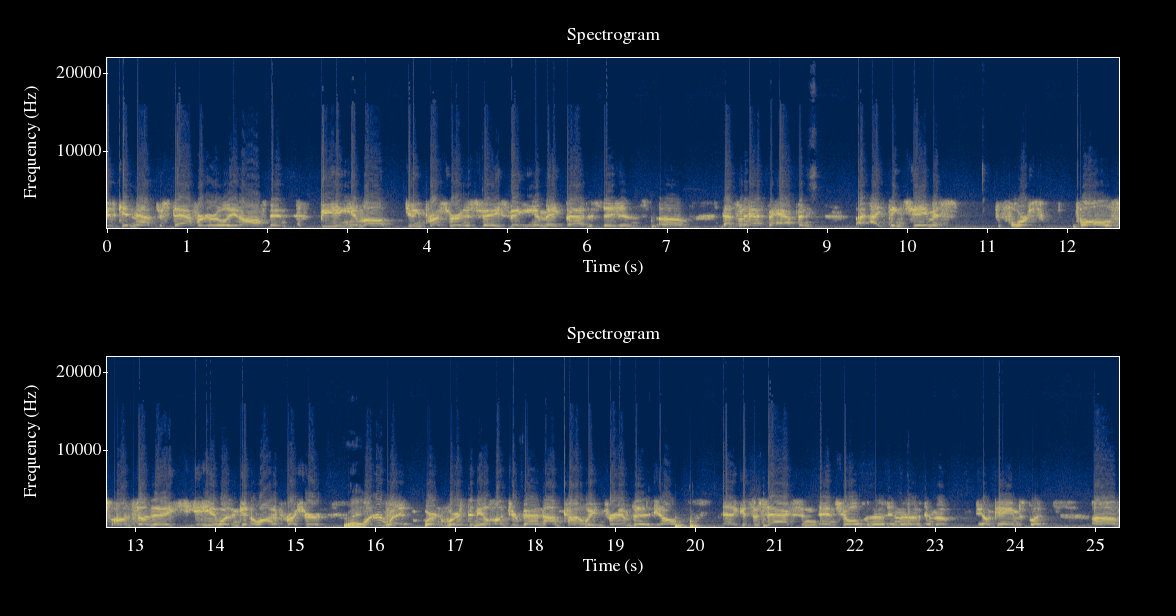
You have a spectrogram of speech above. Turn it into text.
just getting after Stafford early and often, beating him up, getting pressure in his face, making him make bad decisions. Um, that's what has to happen. I, I think Jameis forced balls on Sunday. He, he wasn't getting a lot of pressure. Right. Wondering what, where, where's Danielle Hunter been? I'm kind of waiting for him to, you know, uh, get some sacks and, and show up in the in the in the you know games. But um,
